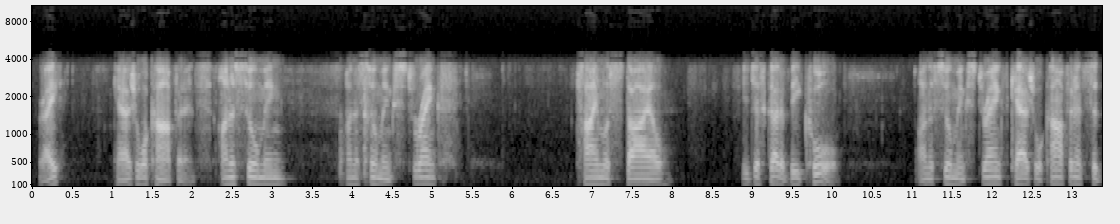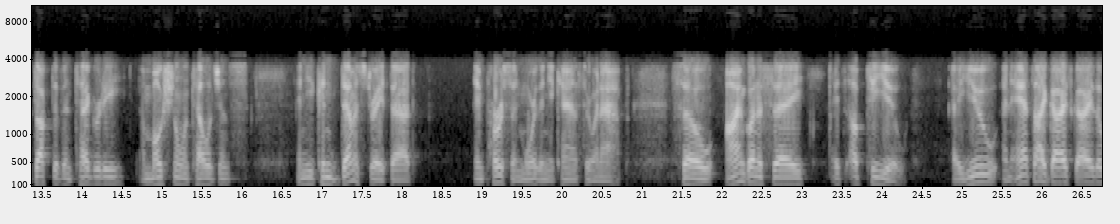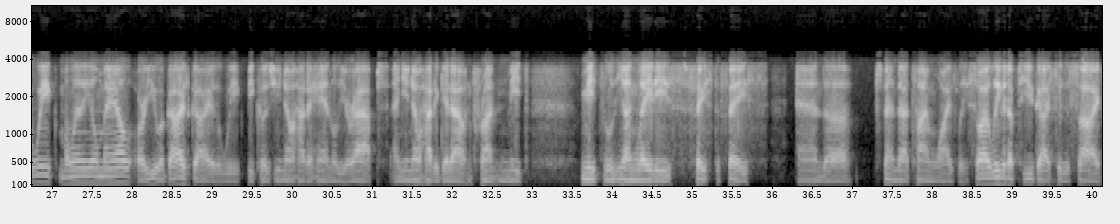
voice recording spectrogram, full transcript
right? Casual confidence, unassuming, unassuming strength timeless style. You just got to be cool. Unassuming strength, casual confidence, seductive integrity, emotional intelligence, and you can demonstrate that in person more than you can through an app. So I'm going to say it's up to you. Are you an anti guys guy of the week, millennial male, or are you a guys guy of the week because you know how to handle your apps and you know how to get out in front and meet meet the young ladies face to face and uh, spend that time wisely. So I'll leave it up to you guys to decide.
